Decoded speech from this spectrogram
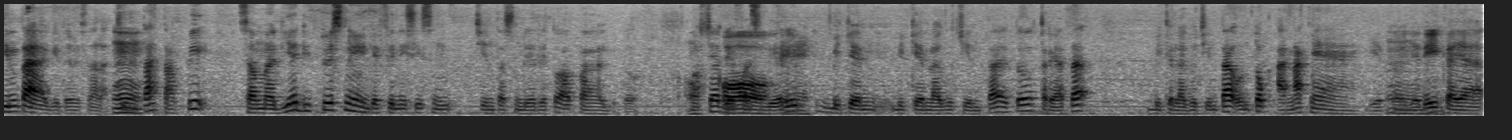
cinta gitu misalnya Hmm. cinta tapi sama dia di twist nih definisi sen- cinta sendiri itu apa gitu maksudnya Deva Oh, sendiri oke. bikin bikin lagu cinta itu ternyata bikin lagu cinta untuk anaknya gitu Hmm. jadi kayak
